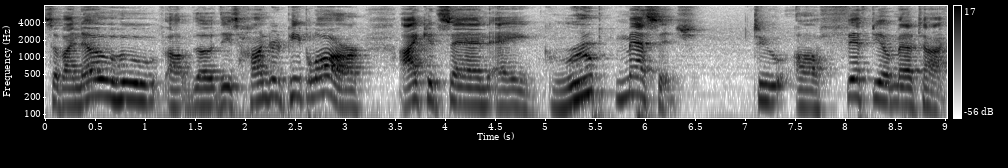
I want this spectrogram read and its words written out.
So if I know who uh, the, these 100 people are, I could send a group message to uh, 50 of them at a time.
